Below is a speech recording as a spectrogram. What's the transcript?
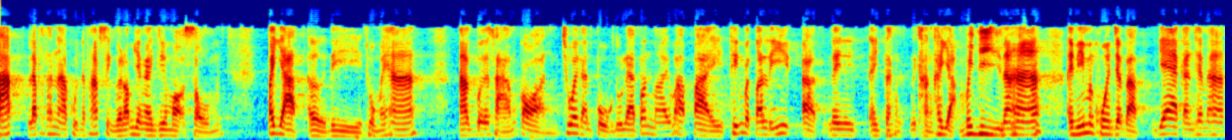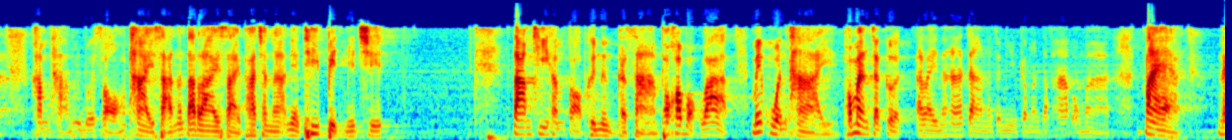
รักษ์และพัฒนาคุณภาพสิ่งแวดล้อมยังไงจึงเหมาะสม ประหยัดเออดี ถูกไหมฮะอะเบอร์สามก่อนช่วยกันปลูกดูแลต้นไม้ว่าไปทิ้งแบตเตอรี่อะในในในถังขยะไม่ดีนะฮะอันนี้มันควรจะแบบแยกกันใช่ไหมฮะคำถามคือเบอร์สองถ่ายสารอันตรายใส่ภาชนะเนี่ยที่ปิดมิดชิด ตามคีย์คำตอบคือหนึ่งกับสามเพราะเขาบอกว่าไม่ควรถ่าย เพราะมันจะเกิดอะไรนะฮะอาจารย์มันจะมีกัมมันตภาพออกมา แต่แน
